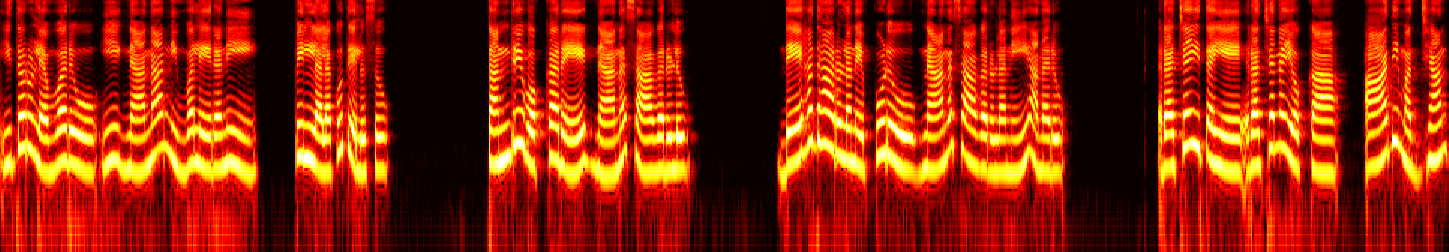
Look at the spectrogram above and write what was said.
ఇతరులెవ్వరూ ఈ జ్ఞానాన్నివ్వలేరని పిల్లలకు తెలుసు. తండ్రి ఒక్కరే జ్ఞానసాగరులు. దేహదారులనెప్పుడూ జ్ఞానసాగరులని అనరు. రచయితయే రచన యొక్క ఆది మధ్యాంత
